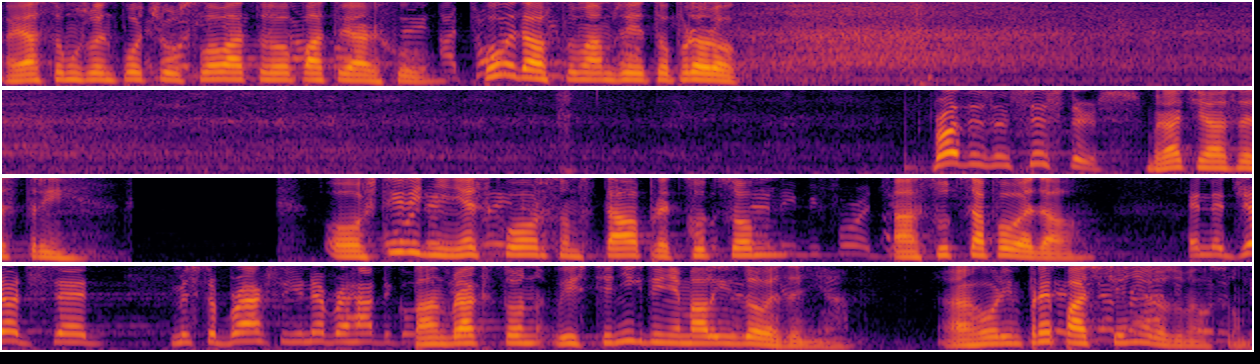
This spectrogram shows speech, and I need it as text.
A ja som už len počul slova toho patriarchu. Povedal som vám, že je to prorok. Bratia a sestry, o 4 dní neskôr som stál pred sudcom a sudca povedal, Pán Braxton, vy ste nikdy nemali ísť do väzenia. A ja hovorím, prepáčte, nerozumel som.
